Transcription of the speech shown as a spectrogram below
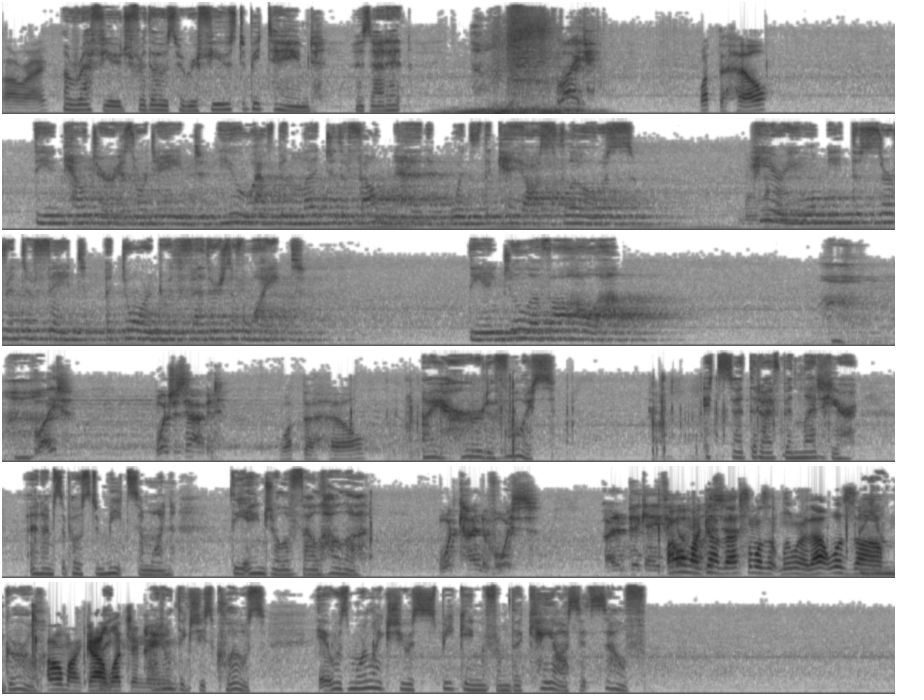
Alright. A refuge for those who refuse to be tamed. Is that it? Light! What the hell? The encounter is ordained. That I've been led here, and I'm supposed to meet someone. The Angel of Valhalla. What kind of voice? I didn't pick anything Oh up my on god, this that wasn't Luna. That was um. a young girl. Oh my god, But what's her name? I don't think she's close. It was more like she was speaking from the chaos itself.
